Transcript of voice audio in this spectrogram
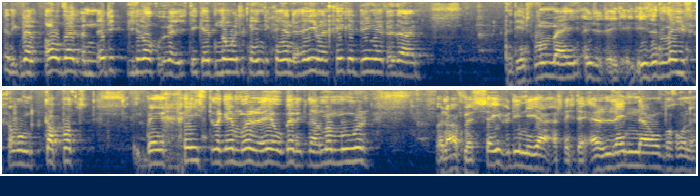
En ik ben altijd een nette kerel geweest. Ik heb nooit geen, hele gekke dingen gedaan. Het is voor mij is het, is het leven gewoon kapot. Ik ben geestelijk en moreel ben ik naar mijn moer. Vanaf mijn zeventiende jaar is de ellende al begonnen.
